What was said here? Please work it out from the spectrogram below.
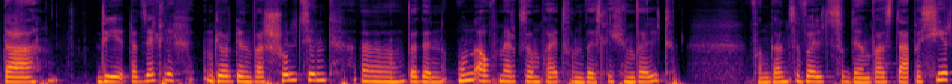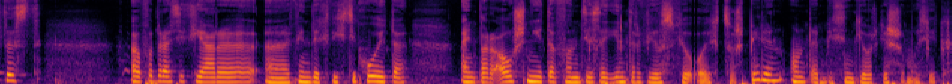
da wir tatsächlich Georgien was schuld sind, äh, wegen Unaufmerksamkeit von westlicher Welt, von ganzer Welt zu dem, was da passiert ist, äh, vor 30 Jahren, äh, finde ich wichtig, heute ein paar Ausschnitte von diesen Interviews für euch zu spielen und ein bisschen georgische Musik.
